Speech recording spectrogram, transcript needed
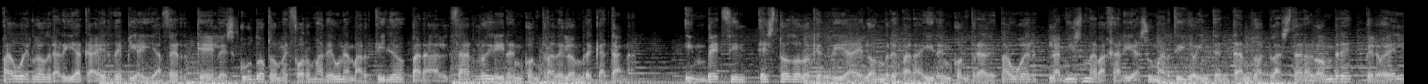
Power lograría caer de pie y hacer que el escudo tome forma de un martillo para alzarlo y en contra del hombre katana. Imbécil, es todo lo que diría el hombre para ir en contra de Power, la misma bajaría su martillo intentando aplastar al hombre, pero él,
